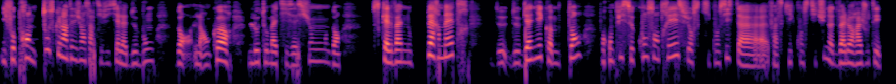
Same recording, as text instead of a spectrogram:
Il faut prendre tout ce que l'intelligence artificielle a de bon dans, là encore, l'automatisation, dans ce qu'elle va nous permettre de, gagner comme temps pour qu'on puisse se concentrer sur ce qui consiste enfin, ce qui constitue notre valeur ajoutée.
